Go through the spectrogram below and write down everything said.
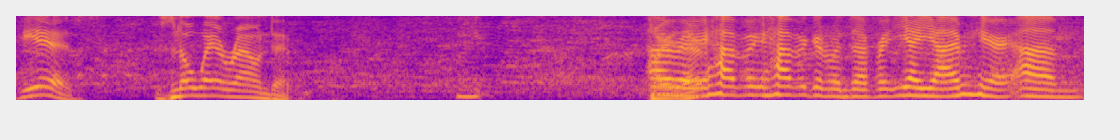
He is. There's no way around it. All right, have a have a good one, Jeffrey. Yeah, yeah, I'm here. Um,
